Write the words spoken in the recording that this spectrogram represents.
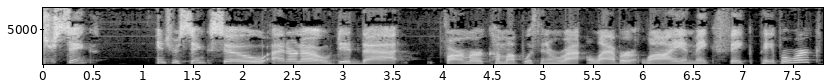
Interesting. Interesting. So I don't know. Did that farmer come up with an elaborate lie and make fake paperwork?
